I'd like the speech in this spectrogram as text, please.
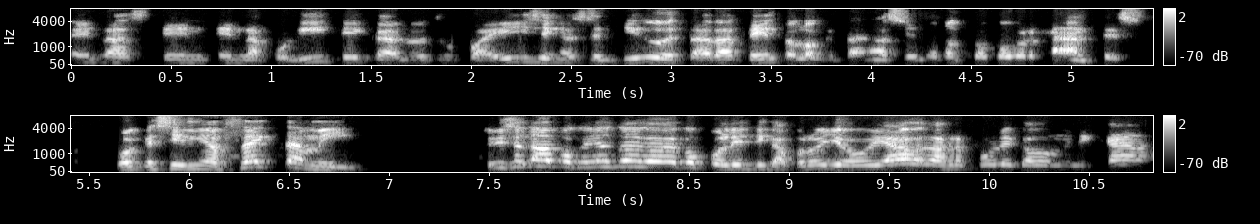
en, las, en, en, la política de nuestro país en el sentido de estar atentos a lo que están haciendo nuestros gobernantes. Porque si me afecta a mí, tú dices, no, porque yo no tengo que ver con política, pero yo viajo a la República Dominicana,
